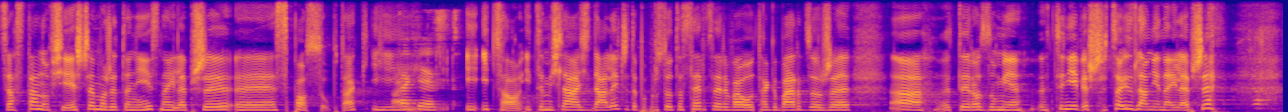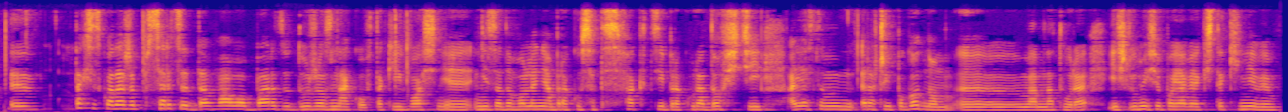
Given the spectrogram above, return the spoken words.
zastanów się jeszcze, może to nie jest najlepszy e, sposób, tak? I, tak jest. I, I co? I ty myślałaś dalej, czy to po prostu to serce rwało tak bardzo, że a, ty rozumie, ty nie wiesz, co jest dla mnie najlepsze? Tak się składa, że serce dawało bardzo dużo znaków, takiej właśnie niezadowolenia, braku satysfakcji, braku radości, a ja jestem raczej pogodną, yy, mam naturę. Jeśli u mnie się pojawia jakieś takie, nie wiem,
